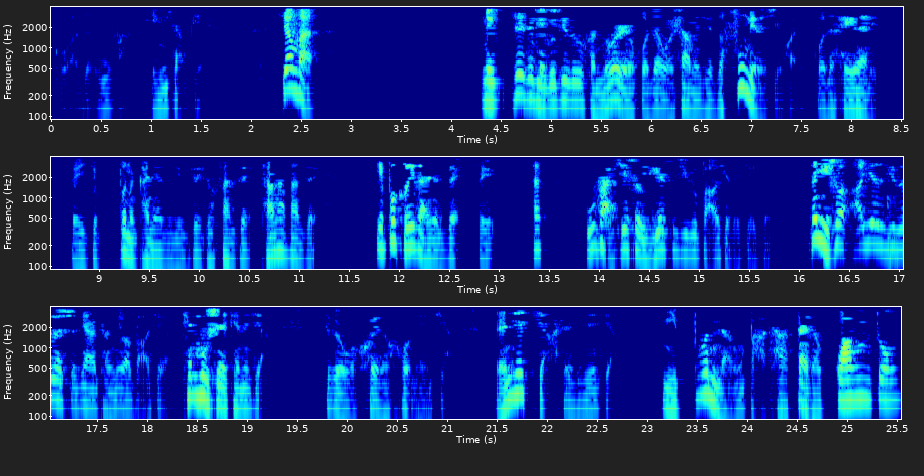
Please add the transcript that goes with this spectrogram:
果子，无法影响别人。相反，美这是美国基督徒很多人活在我上面这个负面的循环里，活在黑暗里，所以就不能看见自己罪，就犯罪，常常犯罪，也不悔改认罪，所以他无法接受耶稣基督保险的捷径。那你说啊，耶稣基督在实际上成就了保险，天牧师也天天讲，这个我会在后面讲。人家讲是人家讲，你不能把他带到光中。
